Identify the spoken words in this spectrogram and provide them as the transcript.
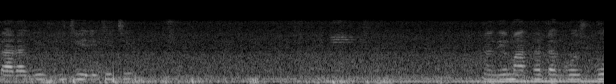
তার আগে ভিজিয়ে রেখেছি। আগে মাথাটা ঘষবো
